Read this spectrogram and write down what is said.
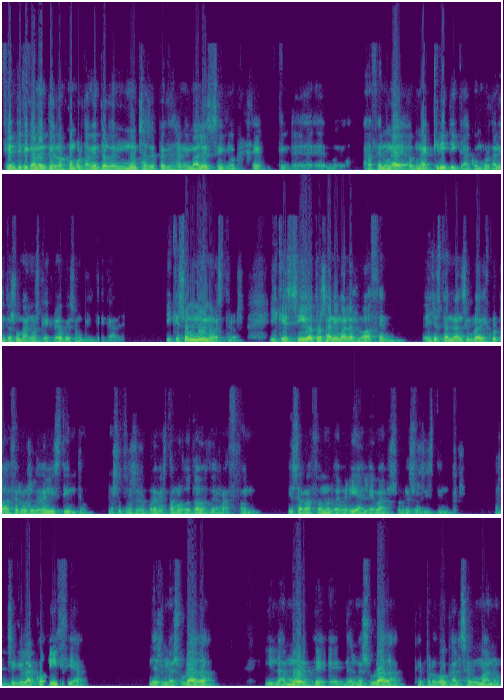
científicamente los comportamientos de muchas especies animales, sino que, eh, hacer una, una crítica a comportamientos humanos que creo que son criticables y que son muy nuestros. Y que si otros animales lo hacen, ellos tendrán siempre la disculpa de hacerlo desde el instinto. Nosotros se supone que estamos dotados de razón y esa razón nos debería elevar sobre esos instintos. Así que la codicia desmesurada y la muerte desmesurada que provoca al ser humano,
